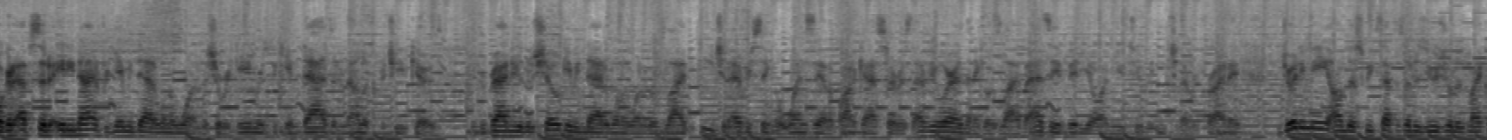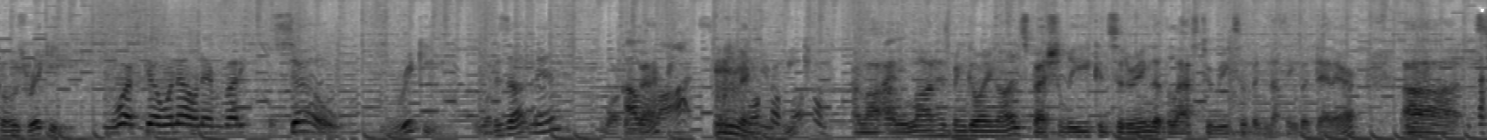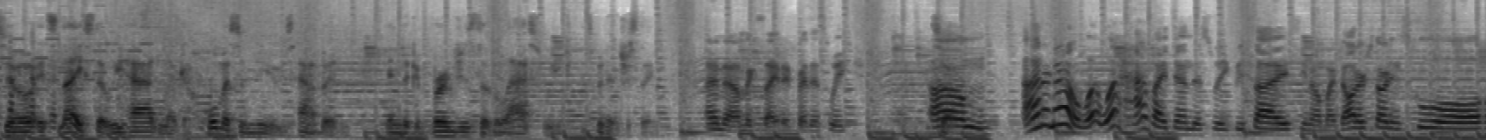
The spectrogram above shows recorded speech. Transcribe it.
Welcome to episode 89 for Gaming Dad 101, the show where gamers became dads and are now looking for cheat codes. If you're brand new to the show, Gaming Dad 101 goes live each and every single Wednesday on a podcast service everywhere, and then it goes live as a video on YouTube each and every Friday. Joining me on this week's episode, as usual, is my co-host Ricky. What's going on, everybody? So, Ricky, what is up, man? Welcome a back. lot. A welcome, welcome. A lot, a lot has been going on, especially considering that the last two weeks have been nothing but dead air. Uh, so it's nice that we had like a whole mess of news happen in the convergence of the last week. It's been interesting. I know. I'm excited for this week. So- Um, I don't know. What what have I done this week besides you know my daughter starting school.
